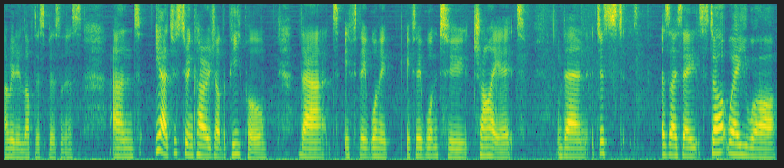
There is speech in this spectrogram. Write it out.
I really love this business. And yeah just to encourage other people that if they want to if they want to try it then just as I say start where you are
